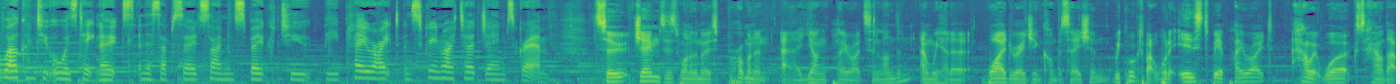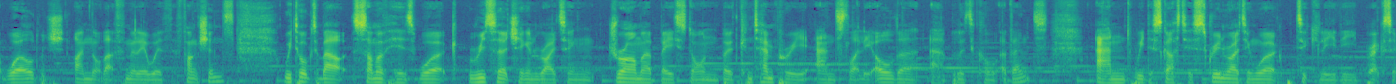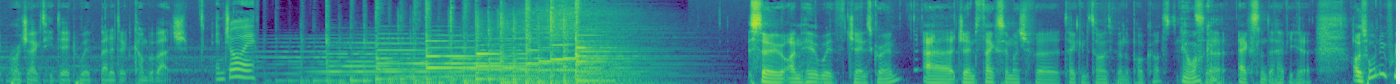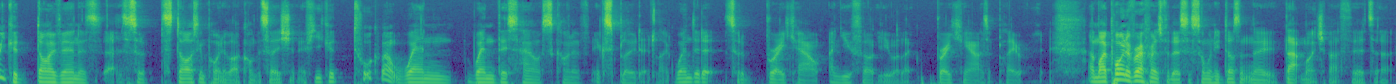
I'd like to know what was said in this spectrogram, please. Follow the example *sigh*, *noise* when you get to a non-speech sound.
And welcome to Always Take Notes. In this episode, Simon spoke to the playwright and screenwriter James Graham. So, James is one of the most prominent uh, young playwrights in London, and we had a wide ranging conversation. We talked about what it is to be a playwright, how it works, how that world, which I'm not that familiar with, functions. We talked about some of his work researching and writing drama based on both contemporary and slightly older uh, political events. And we discussed his screenwriting work, particularly the Brexit project he did with Benedict Cumberbatch. Enjoy. So I'm here with James Graham. Uh, James, thanks so much for taking the time to be on the podcast. You're it's, welcome. Uh, excellent to have you here. I was wondering if we could dive in as, as a sort of starting point of our conversation. If you could talk about when when this house kind of exploded, like when did it sort of break out, and you felt you were like breaking out as a playwright. And my point of reference for this, as someone who doesn't know that much about theatre,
